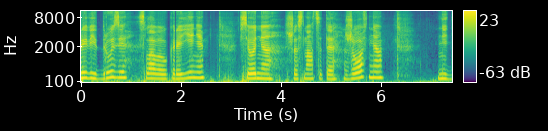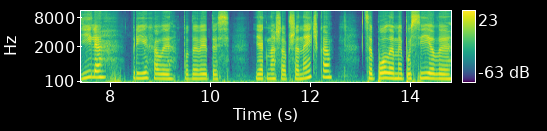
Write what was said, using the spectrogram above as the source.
Привіт, друзі! Слава Україні! Сьогодні 16 жовтня, неділя. Приїхали подивитись, як наша пшеничка. Це поле ми посіяли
